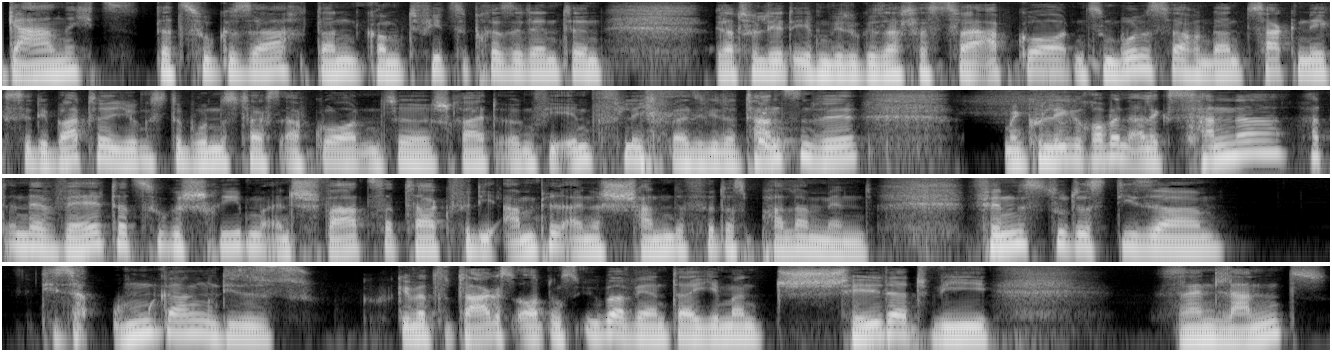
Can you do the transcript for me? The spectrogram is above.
gar nichts dazu gesagt. Dann kommt Vizepräsidentin, gratuliert eben, wie du gesagt hast, zwei Abgeordneten zum Bundestag und dann zack, nächste Debatte. Jüngste Bundestagsabgeordnete schreit irgendwie Impfpflicht, weil sie wieder tanzen will. Mein Kollege Robin Alexander hat in der Welt dazu geschrieben, ein schwarzer Tag für die Ampel, eine Schande für das Parlament. Findest du, dass dieser, dieser Umgang und dieses, gehen wir zur Tagesordnungsüber, während da jemand schildert, wie sein Land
